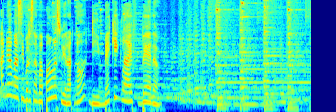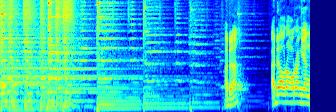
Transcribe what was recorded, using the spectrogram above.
Anda masih bersama Paulus Wiratno di Making Life Better. Ada? Ada orang-orang yang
